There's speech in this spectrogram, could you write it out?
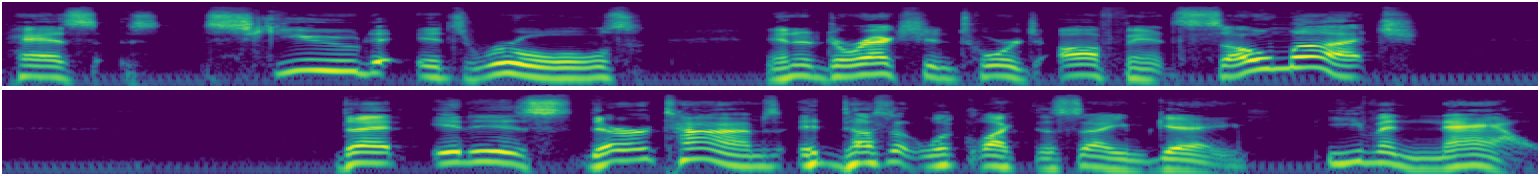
has skewed its rules in a direction towards offense so much that it is there are times it doesn't look like the same game even now.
